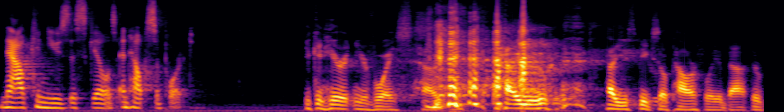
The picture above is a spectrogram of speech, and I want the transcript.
now can use the skills and help support. You can hear it in your voice how, how, you, how you speak so powerfully about the,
